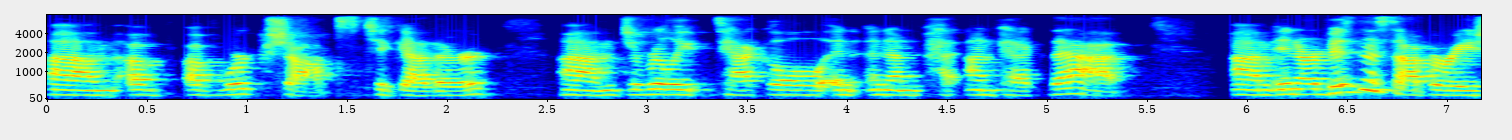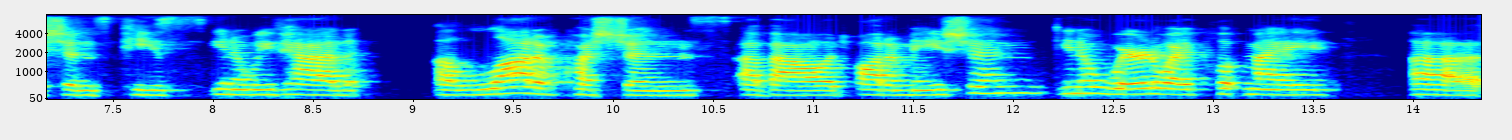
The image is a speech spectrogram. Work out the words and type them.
um, of, of, workshops together um, to really tackle and, and unpa unpack that. Um, in our business operations piece, you know, we've had a lot of questions about automation. You know, where do I put my uh,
